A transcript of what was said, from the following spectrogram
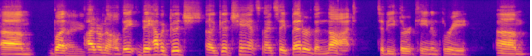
Um, but I- I, don't know. They they have a good sh- a good chance, and I'd say better than not to be 13 and 3. Um,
